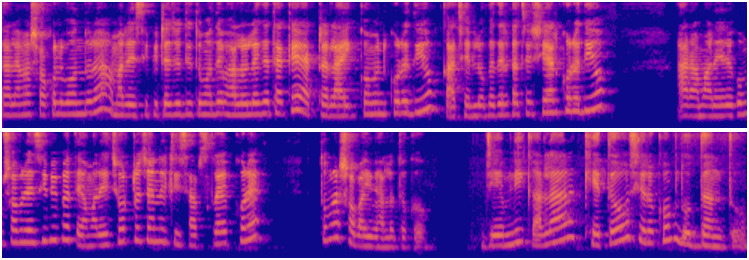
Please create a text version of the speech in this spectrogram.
তাহলে আমার সকল বন্ধুরা, আমার রেসিপিটা যদি তোমাদের ভালো লেগে থাকে, একটা লাইক কমেন্ট করে দিও, কাছের লোকেদের কাছে শেয়ার করে দিও। আর আমার এরকম সব রেসিপি পেতে আমার এই ছোট্ট চ্যানেলটি সাবস্ক্রাইব করে তোমরা সবাই ভালো থেকো। যেমনি কালার খেতেও সেরকম দুর্দান্ত।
